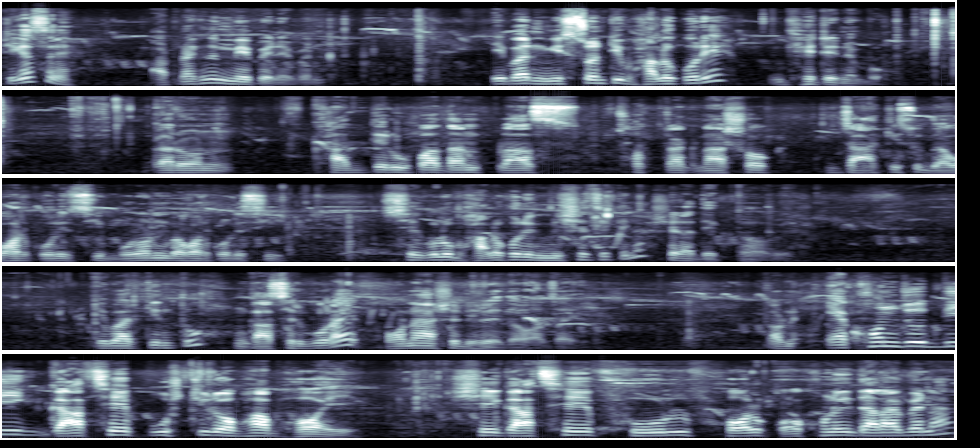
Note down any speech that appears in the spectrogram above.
ঠিক আছে? আপনারা কিন্তু মেপে নেবেন। এবার মিশ্রণটি ভালো করে ঘেটে নেব। কারণ খাদ্যের উপাদান প্লাস ছত্রাকনাশক যা কিছু ব্যবহার করেছি, বোরন ব্যবহার করেছি, সেগুলো ভালো করে মিশেছে কিনা সেটা দেখতে হবে। এবার কিন্তু গাছের গোড়ায় অনায়াসে ঢেলে দেওয়া যায়। কারণ এখন যদি গাছে পুষ্টির অভাব হয়, সে গাছে ফুল, ফল কখনোই দাঁড়াবে না।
